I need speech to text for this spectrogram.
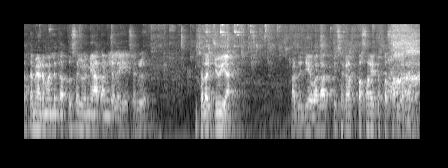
आत्ता मॅडम आलं तर आत्ता सगळं मी आत आणलेलं आहे सगळं. चला जेऊया. आज जेवायला ते सगळा पसारा इथं पसारलेला आहे.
